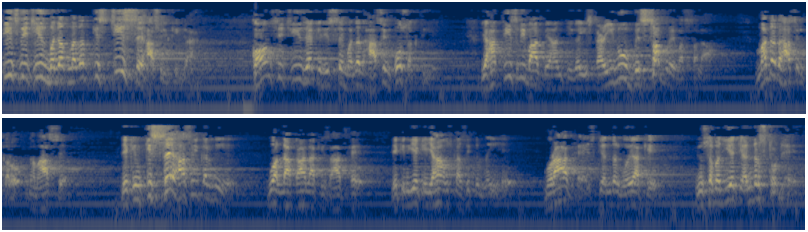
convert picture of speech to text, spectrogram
تیسری چیز مدد مدد کس چیز سے حاصل کی جائے؟ کون سی چیز ہے کہ جس سے مدد حاصل ہو سکتی ہے؟ یہاں تیسری بات بیان کی گئی استعینو بصبر وسلام مدد حاصل کرو نماز سے۔ لیکن کس سے حاصل کرنی ہے؟ وہ اللہ تعالی کی ذات ہے۔ لیکن یہ کہ یہاں اس کا ذکر نہیں ہے۔ مراد ہے اس کے اندر گویا کہ یوں سمجھیے کہ انڈرسٹوڈ ہے۔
